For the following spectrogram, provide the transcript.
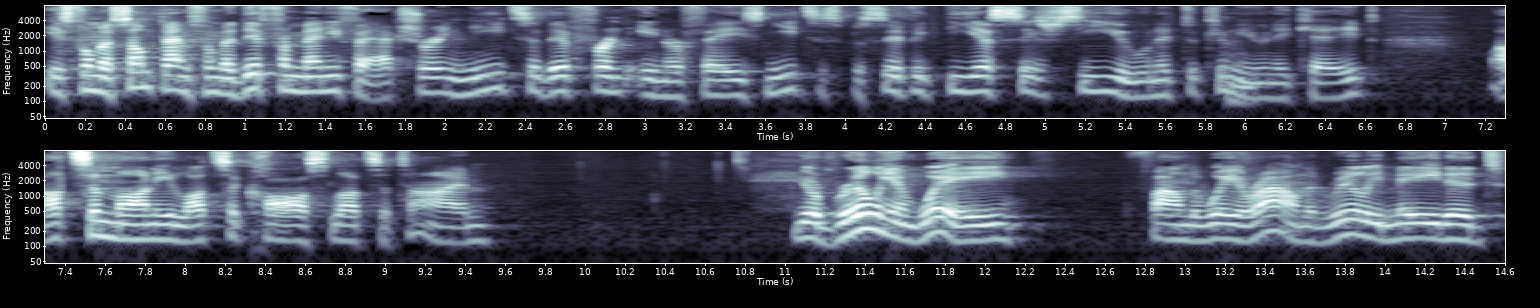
is from a, sometimes from a different manufacturing, needs a different interface, needs a specific DSRC unit to communicate. Mm. Lots of money, lots of cost, lots of time. Your brilliant way found a way around and really made it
